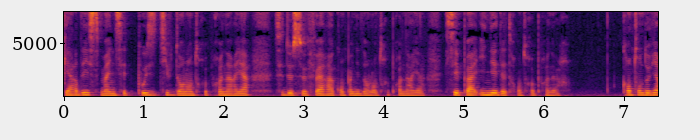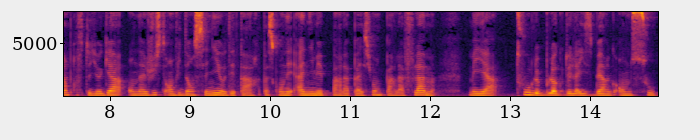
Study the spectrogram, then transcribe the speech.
garder ce mindset positif dans l'entrepreneuriat, c'est de se faire accompagner dans l'entrepreneuriat. C'est pas inné d'être entrepreneur. Quand on devient prof de yoga, on a juste envie d'enseigner au départ parce qu'on est animé par la passion, par la flamme. Mais il y a tout le bloc de l'iceberg en dessous.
